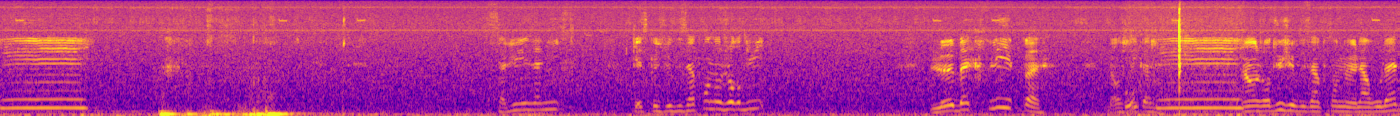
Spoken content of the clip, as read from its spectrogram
Salut les amis Qu'est-ce que je vais vous apprendre aujourd'hui? Le backflip Non, je déconne. Non, aujourd'hui je vais vous apprendre la roulade,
